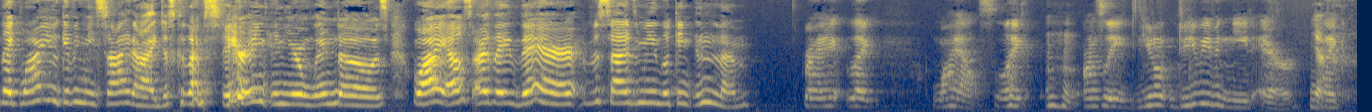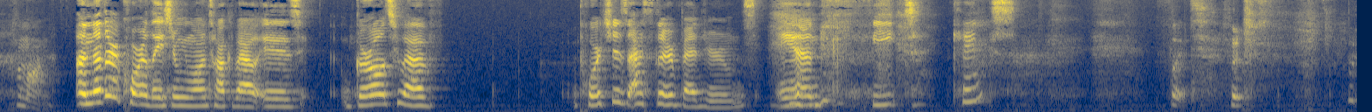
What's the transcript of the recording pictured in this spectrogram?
Like, why are you giving me side eye just because I'm staring in your windows? Why else are they there besides me looking in them? right like why else like Mhm. honestly you don't do you even need air Yeah. like come on Another correlation we want to talk about is girls who have porches as their bedrooms and feet kinks. foot foot foot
